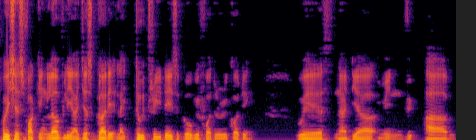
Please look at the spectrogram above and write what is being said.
which is fucking lovely. I just got it like two, three days ago before the recording with Nadia. I mean, um,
